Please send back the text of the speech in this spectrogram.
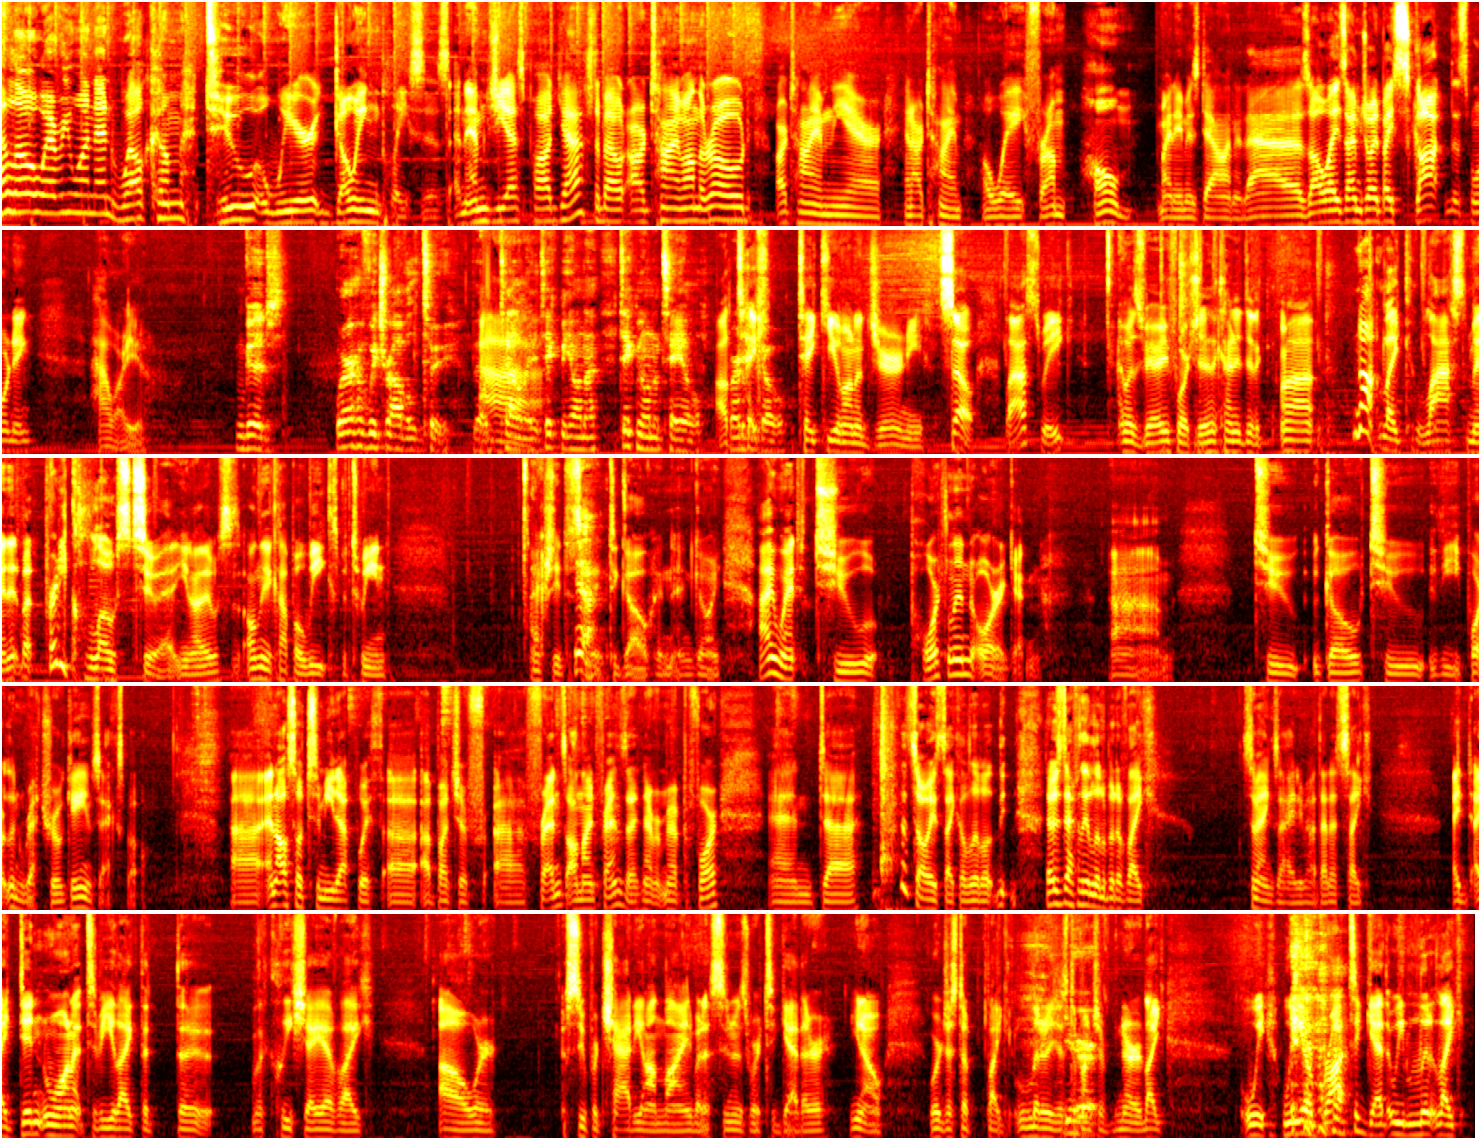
Hello, everyone, and welcome to We're Going Places, an MGS podcast about our time on the road, our time in the air, and our time away from home. My name is Dallin, and as always, I'm joined by Scott this morning. How are you? I'm good. Where have we travelled to? Then Ah. Tell me. Take me on a take me on a tale. I'll Where take did we go? take you on a journey. So last week, I was very fortunate. I kind of did a uh, not like last minute, but pretty close to it. You know, it was only a couple weeks between actually deciding Yeah. to go and, and going. I went to Portland, Oregon, um, to go to the Portland Retro Games Expo uh, and also to meet up with uh, a bunch of uh, friends, online friends that I'd never met before, and uh, that's always like a little. There's definitely a little bit of like some anxiety about that. It's like I, I didn't want it to be like the the the cliche of like, oh, we're super chatty online, but as soon as we're together, you know, we're just a like literally just a You're- bunch of nerd. Like we we are brought together. We lit like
